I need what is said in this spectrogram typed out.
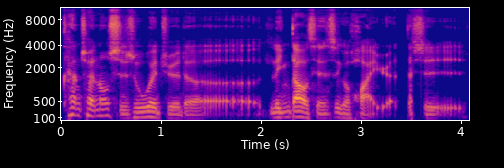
看传统史书会觉得林道干是个坏人，但是。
